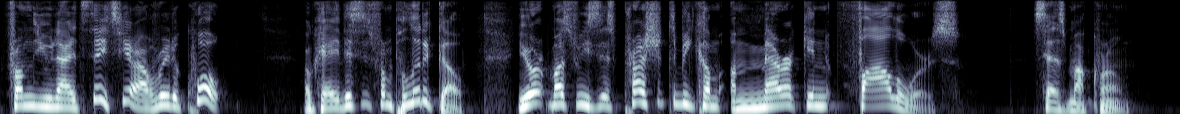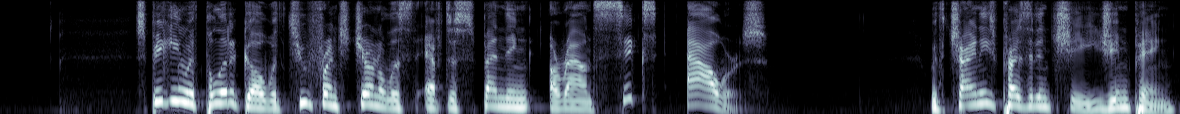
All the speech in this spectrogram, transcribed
from the United States. Here, I'll read a quote. Okay, this is from Politico. Europe must resist pressure to become American followers, says Macron. Speaking with Politico with two French journalists after spending around six hours with Chinese President Xi Jinping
